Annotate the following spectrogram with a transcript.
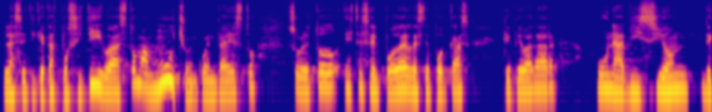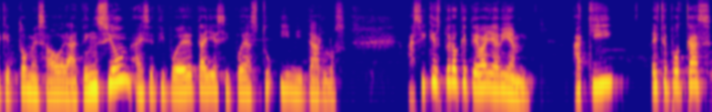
las etiquetas positivas, toma mucho en cuenta esto. Sobre todo, este es el poder de este podcast que te va a dar una visión de que tomes ahora atención a ese tipo de detalles y puedas tú imitarlos. Así que espero que te vaya bien. Aquí, este podcast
